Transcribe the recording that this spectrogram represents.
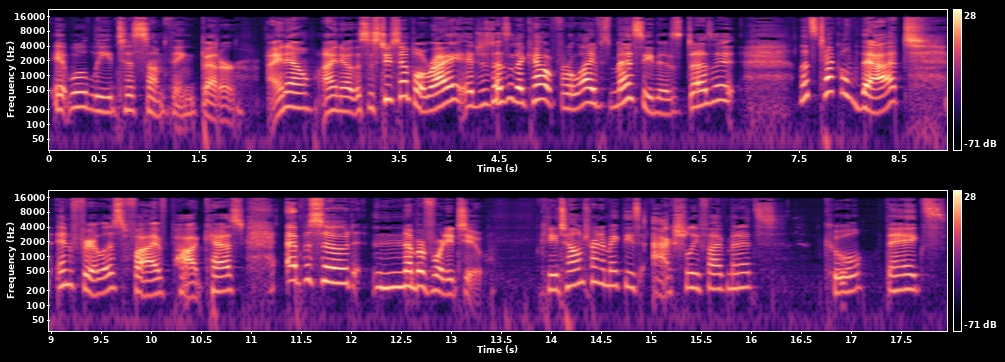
it will lead to something better. I know, I know. This is too simple, right? It just doesn't account for life's messiness, does it? Let's tackle that in Fearless 5 podcast, episode number 42. Can you tell I'm trying to make these actually five minutes? Cool. Thanks.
